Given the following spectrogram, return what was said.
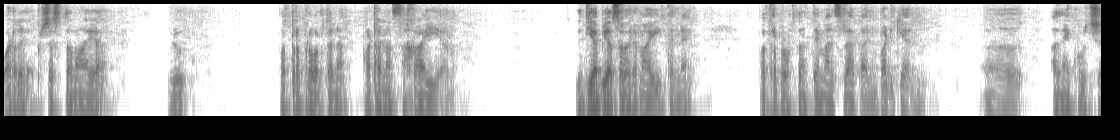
വളരെ പ്രശസ്തമായ ഒരു പത്രപ്രവർത്തന പഠന സഹായിയാണ് വിദ്യാഭ്യാസപരമായി തന്നെ പത്രപ്രവർത്തനത്തെ മനസ്സിലാക്കാനും പഠിക്കാനും അതിനെക്കുറിച്ച്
